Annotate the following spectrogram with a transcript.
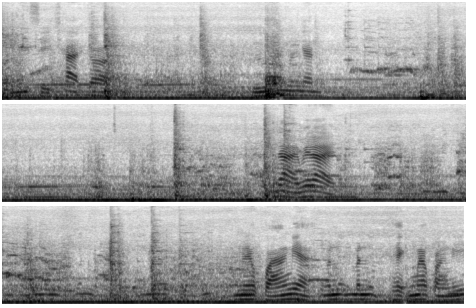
วันนี้สีชาติก็ลุ้นเหมือนกัน ไม่ได้ไม่ได้ แนวขวางเนี่ย มันมันแท็กมาฝั่งนี้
